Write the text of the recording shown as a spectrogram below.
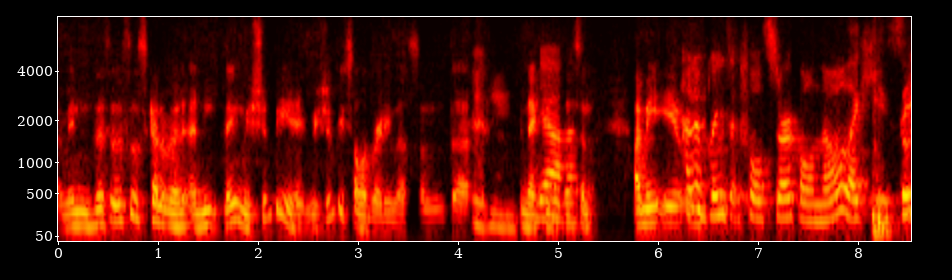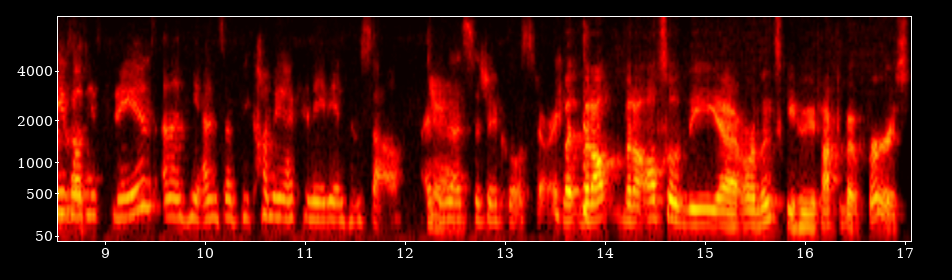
I mean this this is kind of a, a neat thing we should be we should be celebrating this and uh, Mhm. connecting Yeah. with this and I mean it, kind of brings it full circle, no? Like he saves all these Canadians, and then he ends up becoming a Canadian himself. I think that's such a cool story. but but al- but also the uh, Orlinsky who you talked about first.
